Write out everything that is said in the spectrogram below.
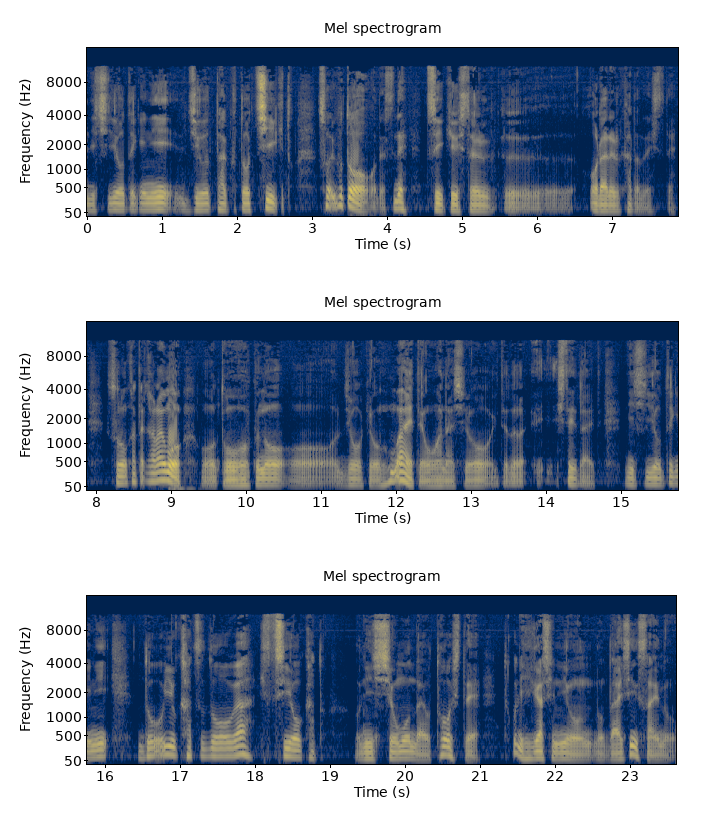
日常的に住宅と地域と、そういうことをですね、追求している、おられる方でして、その方からも東北の状況を踏まえてお話をいただしていただいて、日常的にどういう活動が必要かと、日常問題を通して、特に東日本の大震災の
